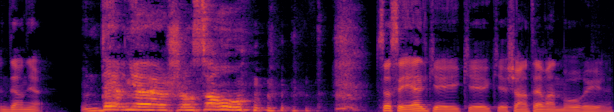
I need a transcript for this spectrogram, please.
Une dernière. Une dernière chanson! Ça, c'est elle qui, qui, qui chantait avant de mourir. hein.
